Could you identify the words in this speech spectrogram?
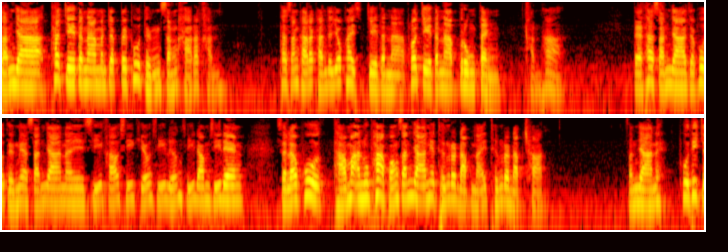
สัญญาถ้าเจตนามันจะไปพูดถึงสังขารขัน ถ้าสังขารขันจะยกให้เจตนา เพราะเจตนาปรุงแต่งขันห้า แต่ถ้าสัญญาจะพูดถึงเนี่ยสัญญาในสีขาวสีเขียวสีเหลืองสีดำสีแดง เสร็จแล้วพูดถามว่าอนุภาพของสัญญาเนี่ยถึงระดับไหนถึงระดับฌานสัญญาเนะผู้ที่เจ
